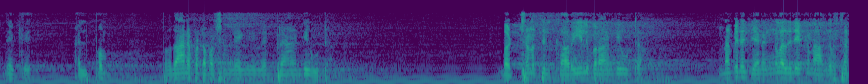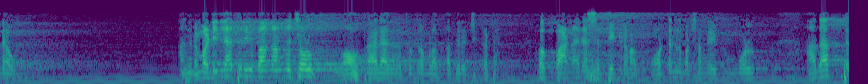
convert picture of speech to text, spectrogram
ഇതിലേക്ക് അല്പം പ്രധാനപ്പെട്ട ഭക്ഷണത്തിലേക്ക് ബ്രാൻഡി കൂട്ടുക. ഭക്ഷണത്തിൽ കറിയിൽ ബ്രാൻഡി കൂട്ടുക. എന്നാ പിന്നെ ജനങ്ങൾ അതിലേക്കാണ് ആകർഷകരാവും അതിന് മടിയില്ലാത്തൊരു വിഭാഗം വെച്ചോളൂ. ലോഹത്താല താല അതിനകത്തോട്ട് നമ്മളെ കാത്ത് രക്ഷിക്കട്ടെ അപ്പൊ വളരെ ശ്രദ്ധിക്കണം. ഹോട്ടലിൽ ഭക്ഷണം കഴിക്കുമ്പോൾ അതത്ര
